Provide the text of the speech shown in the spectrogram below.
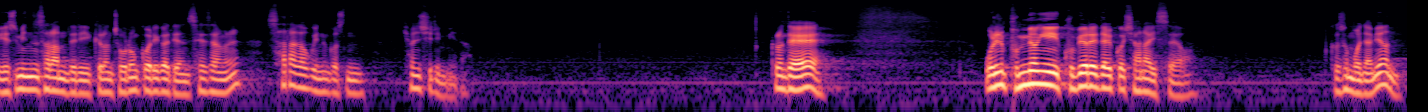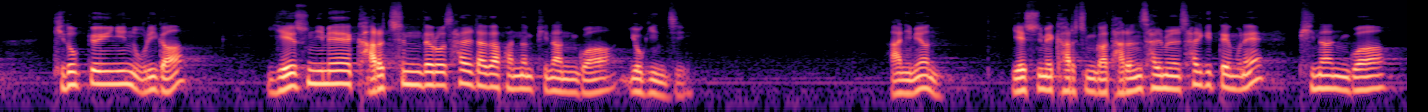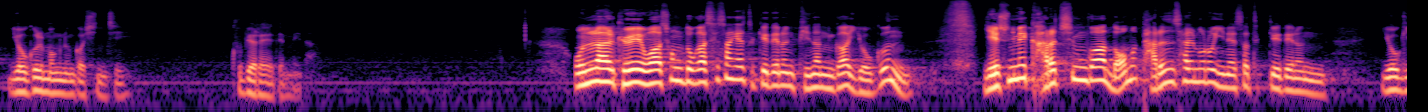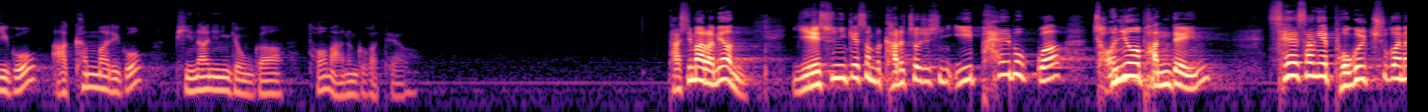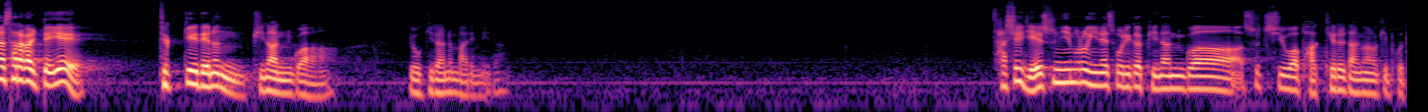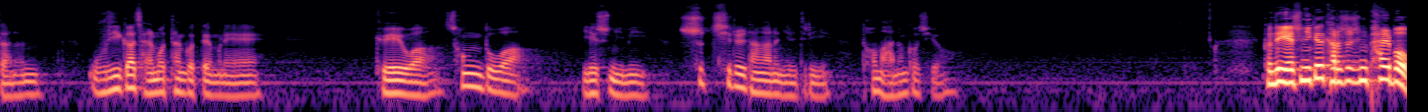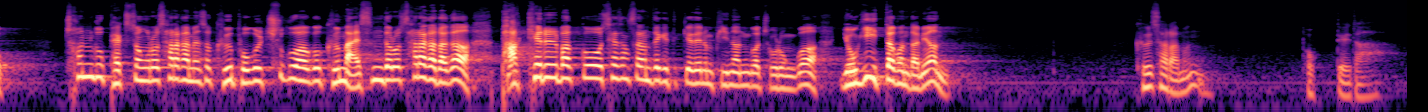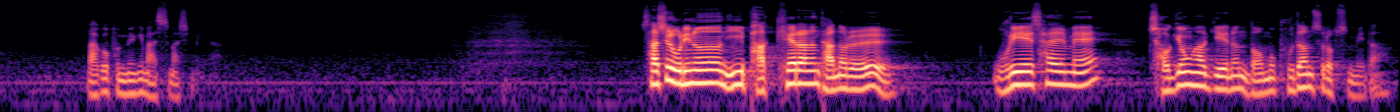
예수 믿는 사람들이 그런 조롱거리가 된 세상을 살아가고 있는 것은 현실입니다. 그런데 우리는 분명히 구별해야 될 것이 하나 있어요. 그것은 뭐냐면 기독교인인 우리가 예수님의 가르침대로 살다가 받는 비난과 욕인지 아니면 예수님의 가르침과 다른 삶을 살기 때문에 비난과 욕을 먹는 것인지 구별해야 됩니다. 오늘날 교회와 성도가 세상에 듣게 되는 비난과 욕은 예수님의 가르침과 너무 다른 삶으로 인해서 듣게 되는 욕이고 악한 말이고 비난인 경우가 더 많은 것 같아요. 다시 말하면 예수님께서 가르쳐 주신 이 팔복과 전혀 반대인 세상의 복을 추구하며 살아갈 때에 듣게 되는 비난과 욕이라는 말입니다. 사실 예수님으로 인해서 우리가 비난과 수치와 박해를 당하기보다는 우리가 잘못한 것 때문에 교회와 성도와 예수님이 수치를 당하는 일들이 더 많은 거지요. 그런데 예수님께서 가르쳐 주신 팔복, 천국 백성으로 살아가면서 그 복을 추구하고 그 말씀대로 살아가다가 박해를 받고 세상 사람들에게 듣게 되는 비난과 조롱과 욕이 있다고 한다면 그 사람은 복되다. 라고 분명히 말씀하십니다. 사실 우리는 이 박해라는 단어를 우리의 삶에 적용하기에는 너무 부담스럽습니다.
